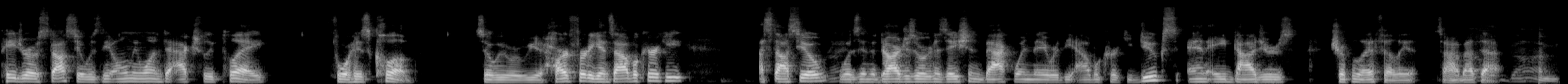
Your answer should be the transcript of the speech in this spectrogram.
Pedro Astacio was the only one to actually play for his club. So we were we had Hartford against Albuquerque. Astacio right. was in the Dodgers organization back when they were the Albuquerque Dukes and a Dodgers AAA affiliate. So how about well that? Done.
